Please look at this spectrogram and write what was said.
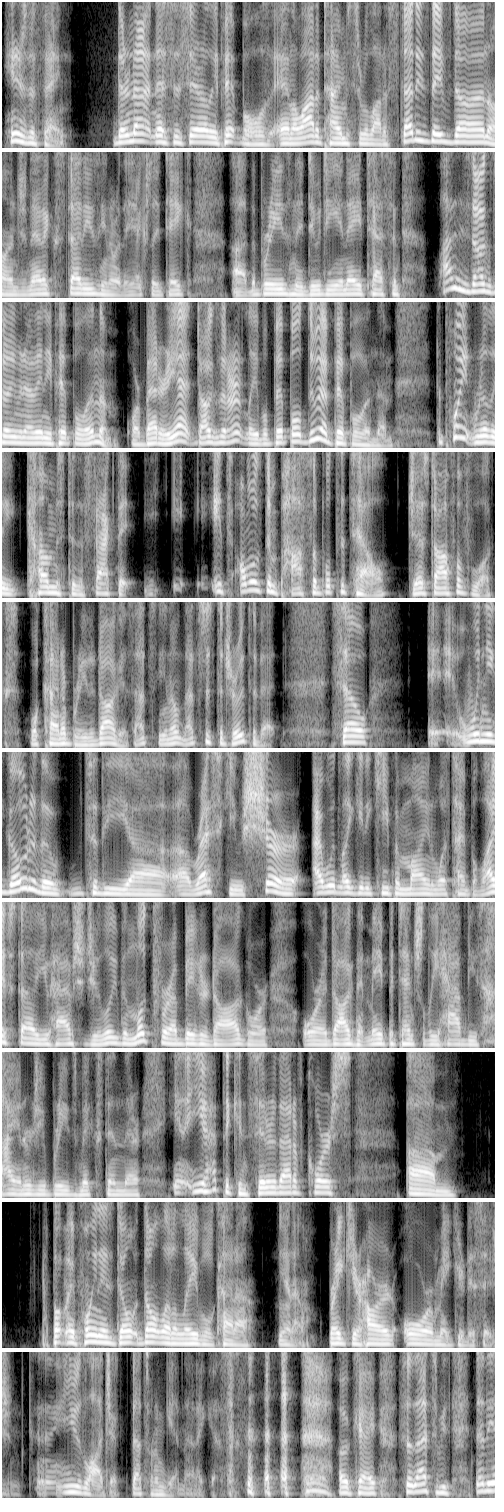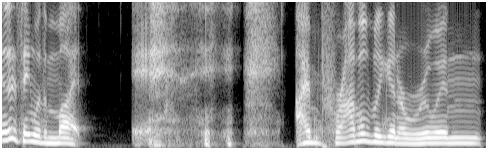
here's the thing. They're not necessarily pit bulls, and a lot of times through a lot of studies they've done on genetic studies, you know, where they actually take uh, the breeds and they do DNA tests, and a lot of these dogs don't even have any pit bull in them. Or better yet, dogs that aren't labeled pit bull do have pit bull in them. The point really comes to the fact that it's almost impossible to tell just off of looks what kind of breed a dog is. That's you know that's just the truth of it. So when you go to the to the uh, uh, rescue, sure, I would like you to keep in mind what type of lifestyle you have. Should you even look for a bigger dog or or a dog that may potentially have these high energy breeds mixed in there? You know, you have to consider that, of course. Um, but my point is, don't don't let a label kind of you know break your heart or make your decision. Use logic. That's what I'm getting at, I guess. okay, so that's now the other thing with a mutt. I'm probably gonna ruin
